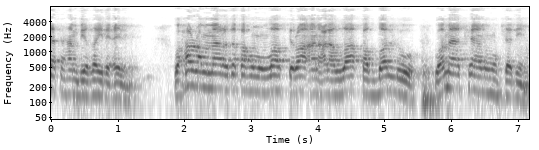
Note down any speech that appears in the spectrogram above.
səfəhan bighayri ilm." وحرم ما رزقهم الله افتراء على الله قد ضلوا وما كانوا مهتدين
